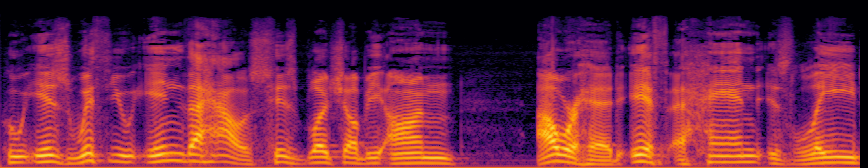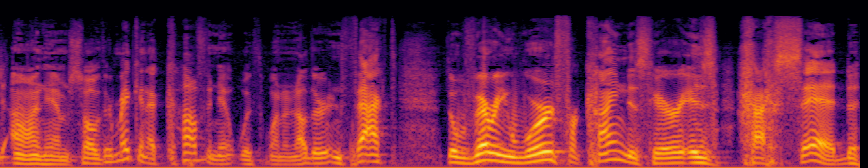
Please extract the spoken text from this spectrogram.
who is with you in the house, his blood shall be on our head if a hand is laid on him. So they're making a covenant with one another. In fact, the very word for kindness here is hesed,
